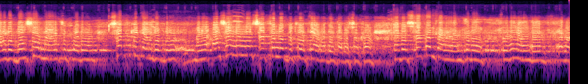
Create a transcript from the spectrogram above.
আমাদের দেশের মাছ উৎপাদন সব ক্ষেত্রে আমাদের মানে অসামান্য সাফল্য দেখিয়েছে আমাদের গবেষকরা। তাদের সকলকে আমার আন্তরিক অভিনন্দন এবং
